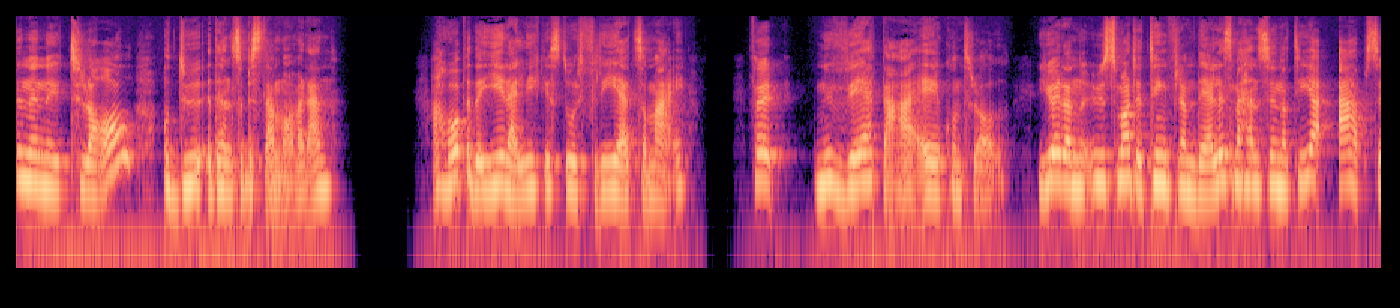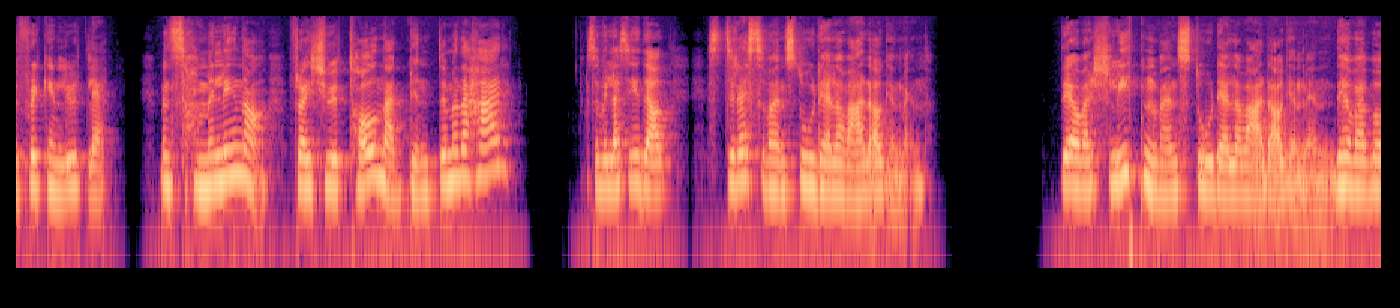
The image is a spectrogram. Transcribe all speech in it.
den er nøytral, og du er den som bestemmer over den? Jeg håper det gir deg like stor frihet som meg. For nå vet jeg jeg er i kontroll. Gjør jeg noen usmarte ting fremdeles med hensyn til tida? Absolutely. Men sammenligna fra 2012, da jeg begynte med det her, så vil jeg si det at stress var en stor del av hverdagen min. Det å være sliten var en stor del av hverdagen min. Det å være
